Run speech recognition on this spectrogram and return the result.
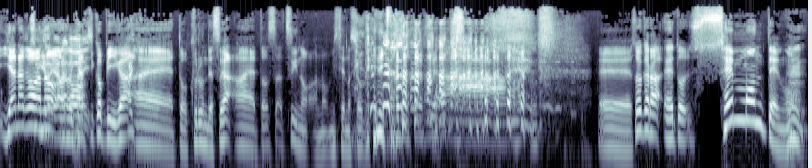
柳川のあのキャッチコピーが、はい。えーっと、来るんですが、えーっと、さ次のあの、店の紹介に行かせてください えーそれから、えーっと、専門店を、うん。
